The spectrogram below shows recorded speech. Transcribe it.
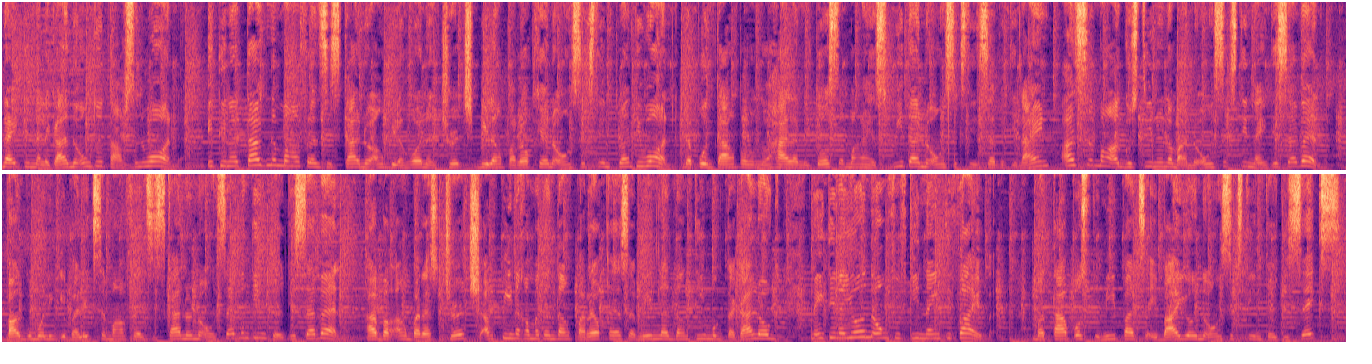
na itinalaga noong 2001. Itinatag ng mga Fransiskano ang bilangon ng church bilang parokya noong 1621. Napunta ang pamamahala nito sa mga Heswita noong 1679 at sa mga Agustino naman noong 1697, bago muling ibalik sa mga Fransiskano noong 1737. Habang ang Baras Church ang pinakamatandang parokya sa mainland ng Timog Tagalog na itinayo noong 1595. Matapos tumipat sa Ibayo noong 1636,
